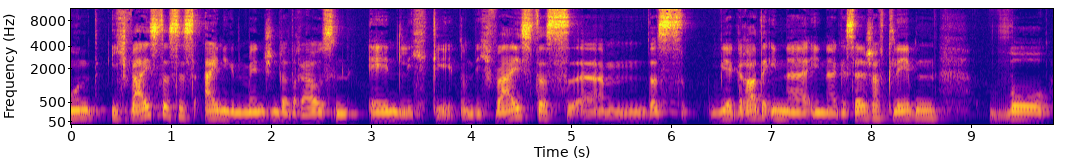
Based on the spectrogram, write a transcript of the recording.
Und ich weiß, dass es einigen Menschen da draußen ähnlich geht. Und ich weiß, dass, ähm, dass wir gerade in einer, in einer Gesellschaft leben, wo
